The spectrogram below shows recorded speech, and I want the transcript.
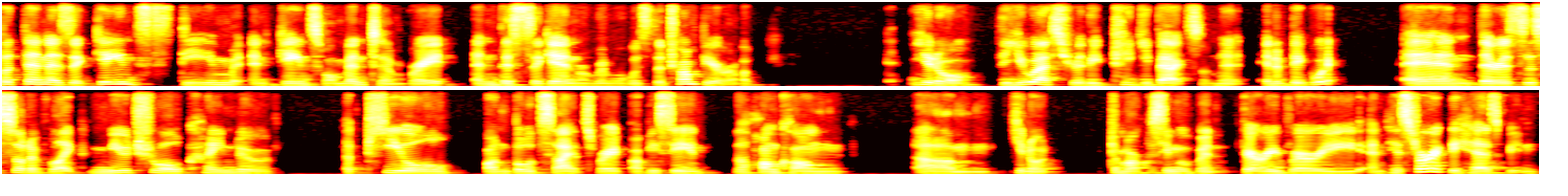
But then as it gains steam and gains momentum, right? And this again, remember, was the Trump era. You know, the US really piggybacks on it in a big way. And there is this sort of like mutual kind of appeal on both sides, right? Obviously, the Hong Kong, um, you know, democracy movement very, very, and historically has been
